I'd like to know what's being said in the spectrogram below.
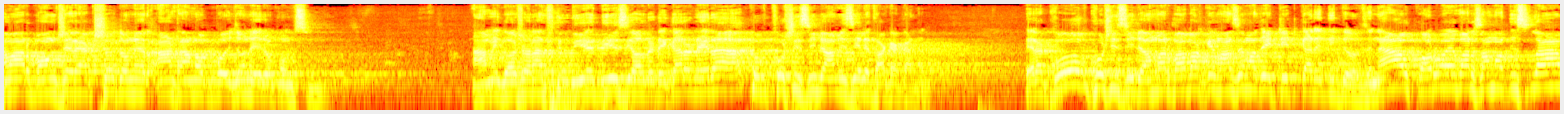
আমার বংশের একশো জনের আটানব্বই জন এরকম ছিল। আমি ঘোষণা দিয়ে দিয়েছি অলরেডি কারণ এরা খুব খুশি ছিল আমি ছেলে থাকা কানে এরা খুব খুশি ছিল। আমার বাবাকে মাঝে মাঝে টিটকারি দিত যে, নাও, করো এবার জামাত ইসলাম।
